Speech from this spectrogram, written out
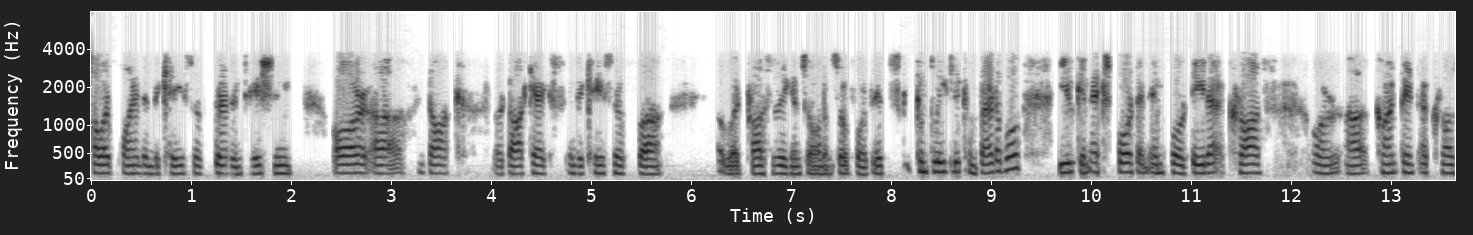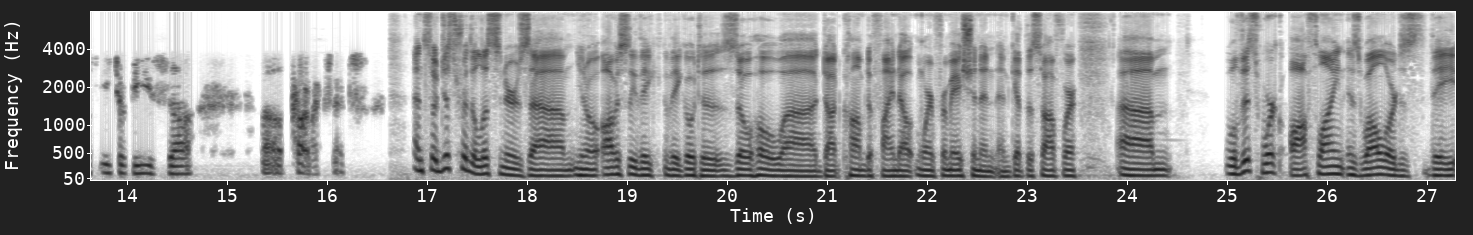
PowerPoint in the case of presentation or Doc docx in the case of uh, word processing and so on and so forth. It's completely compatible. You can export and import data across or uh, content across each of these uh, uh, product sets. And so, just for the listeners, um, you know, obviously they, they go to zoho.com uh, to find out more information and, and get the software. Um, Will this work offline as well, or does they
